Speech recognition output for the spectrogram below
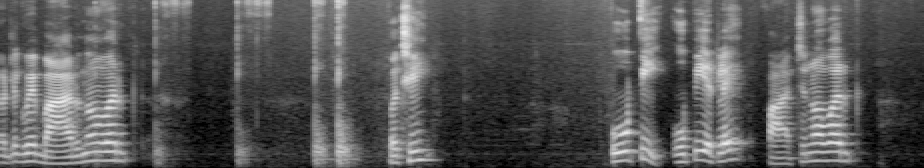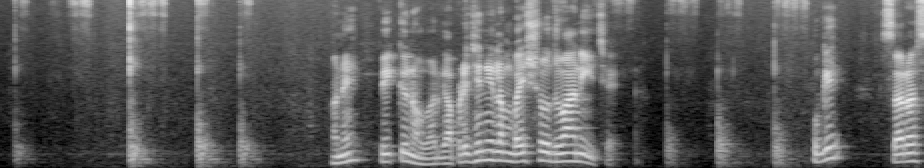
એટલે કે ભાઈ બારનો વર્ગ, પછી ઓપી ઓપી એટલે પાંચનો વર્ગ અને પીક્યુનો વર્ગ. આપણે જેની લંબાઈ શોધવાની છે. ઓકે? સરસ.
